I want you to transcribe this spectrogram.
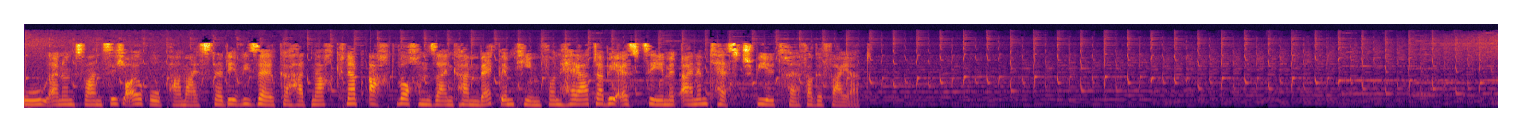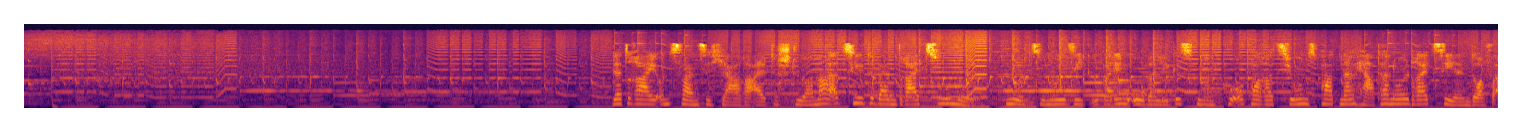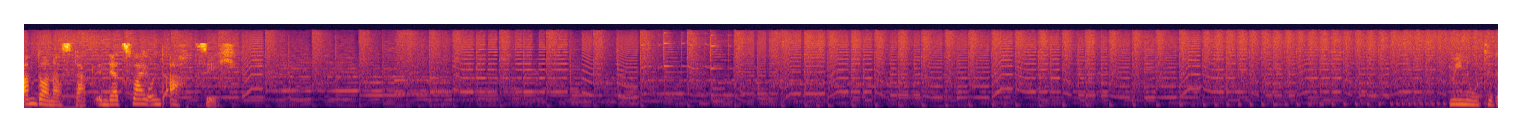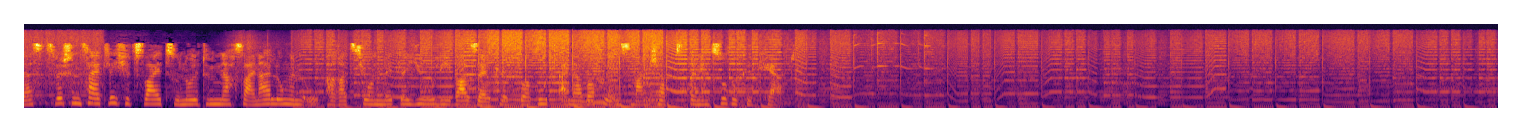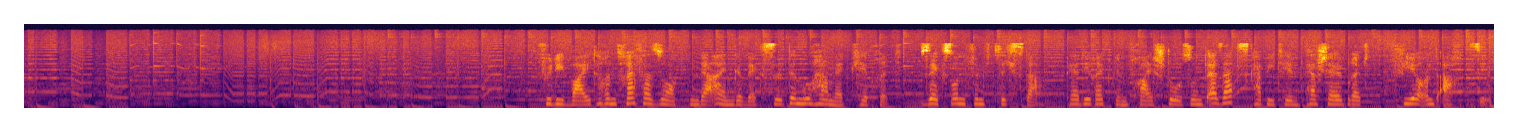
U21-Europameister Devi Selke hat nach knapp acht Wochen sein Comeback im Team von Hertha BSC mit einem Testspieltreffer gefeiert. Der 23 Jahre alte Stürmer erzielte beim 3:0, 0:0 Sieg über den Oberligisten und Kooperationspartner Hertha 03 Zehlendorf am Donnerstag in der 82. Minute das zwischenzeitliche 2 zu 0 nach seiner Lungenoperation Mitte Juli war Selke vor gut einer Woche ins Mannschaftstraining zurückgekehrt. Für die weiteren Treffer sorgten der eingewechselte Mohamed Keprit, 56. per direktem Freistoß und Ersatzkapitän Per Schellbrett, 84.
